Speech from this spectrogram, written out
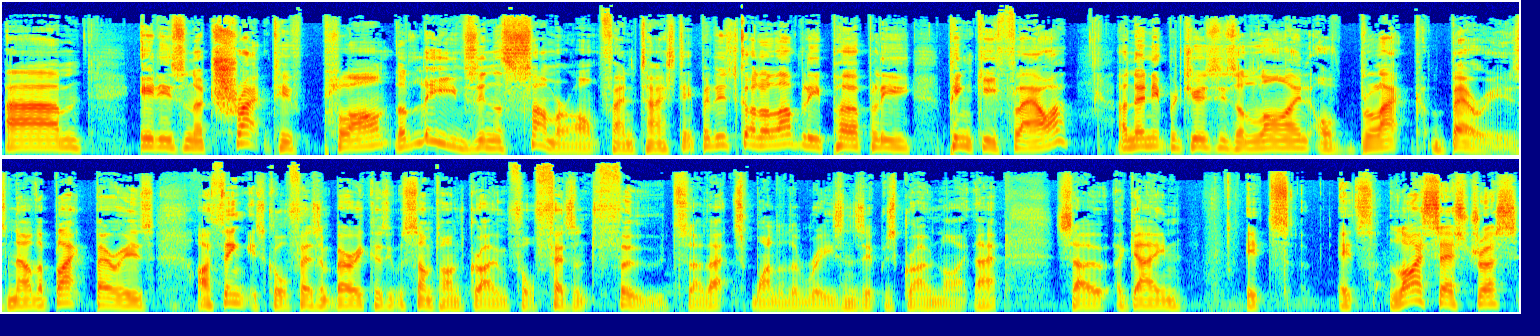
Um, it is an attractive plant. The leaves in the summer aren't fantastic, but it's got a lovely purpley pinky flower, and then it produces a line of black berries. Now, the black berries, I think it's called pheasant berry because it was sometimes grown for pheasant food, so that's one of the reasons it was grown like that. So again, it's it's Leycesteria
